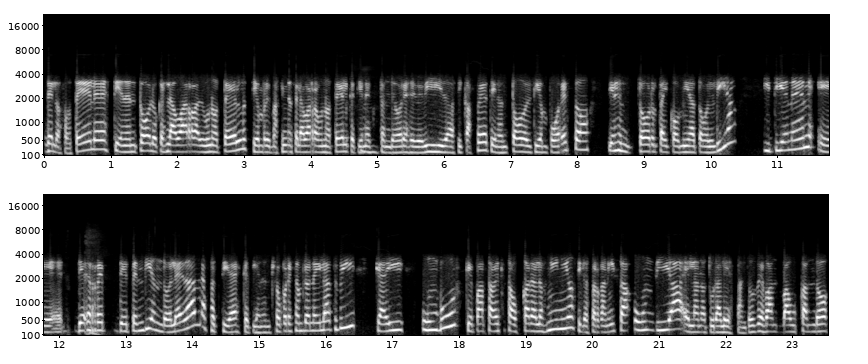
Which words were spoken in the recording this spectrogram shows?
de los hoteles, tienen todo lo que es la barra de un hotel, siempre imagínense la barra de un hotel que tiene mm. extendedores de bebidas y café, tienen todo el tiempo eso, tienen torta y comida todo el día y tienen, eh, dependiendo la edad, las actividades que tienen. Yo, por ejemplo, en Eilat vi que hay un bus que pasa a veces a buscar a los niños y les organiza un día en la naturaleza. Entonces van, va buscando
